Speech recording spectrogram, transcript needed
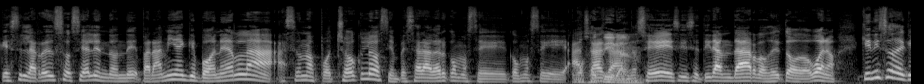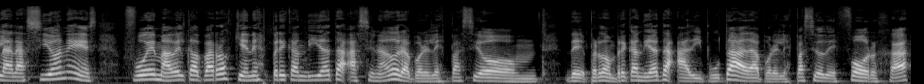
que es la red social en donde para mí hay que ponerla, hacer unos pochoclos y empezar a ver cómo se, cómo se Cómo atacan. no sé, sí, se tiran dardos de todo. Bueno, quien hizo declaraciones fue Mabel Caparrós, quien es precandidata a senadora por el espacio mm, de, perdón, precandidata a diputada por el espacio de Forja.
